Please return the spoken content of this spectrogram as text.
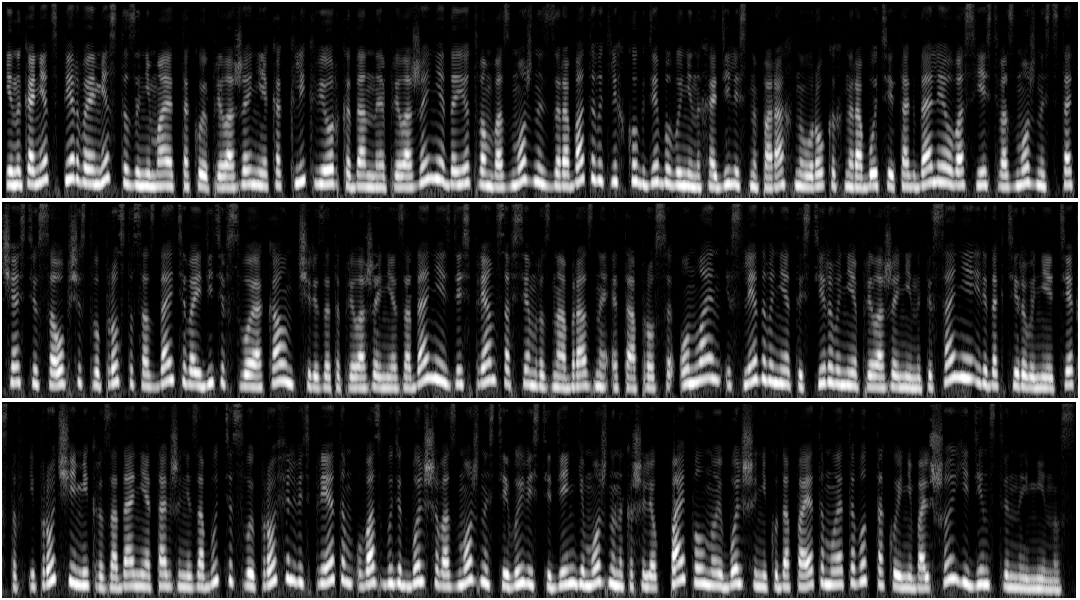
И, наконец, первое место занимает такое приложение, как ClickViorka. Данное приложение дает вам возможность зарабатывать легко, где бы вы ни находились на парах, на уроках, на работе и так далее. У вас есть возможность стать частью сообщества. Просто создайте, войдите в свой аккаунт через это приложение задания. Здесь прям совсем разнообразные. Это опросы онлайн, исследования, тестирование приложений, написание и редактирование текстов и прочие микрозадания. Также не забудьте свой профиль, ведь при этом у вас будет больше возможностей вывести деньги можно на кошелек PayPal, но и больше никуда, поэтому это вот такой небольшой единственный минус.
